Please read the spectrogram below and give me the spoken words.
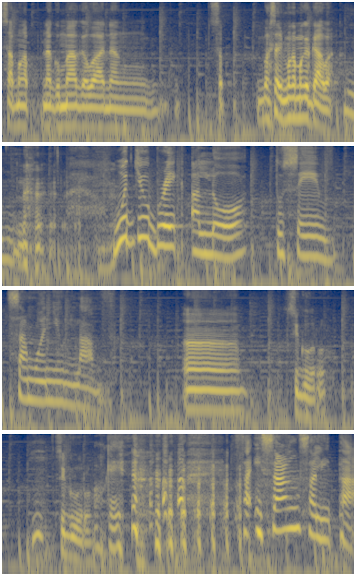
sa mga na gumagawa ng sa basta yung mga manggagawa. Mm-hmm. Would you break a law to save someone you love? Uh, siguro. Siguro. Okay. sa isang salita,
